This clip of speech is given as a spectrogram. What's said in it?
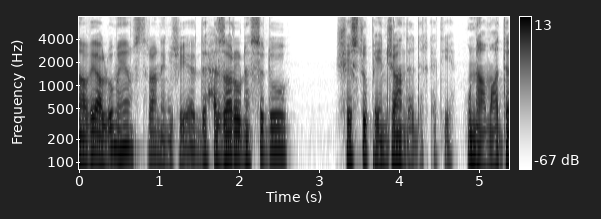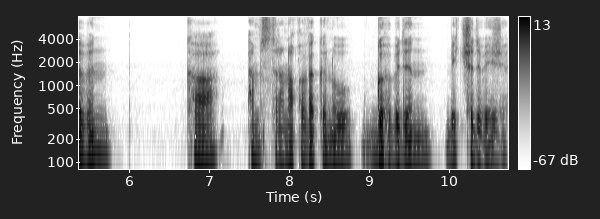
navê albûmê hem straneke jî ye di hezar û neh sed û şêst û pêncan de derketiye hûn amade bin ka em strana xwe vekin û guh bidin bê çi dibêje.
